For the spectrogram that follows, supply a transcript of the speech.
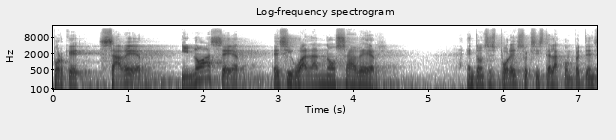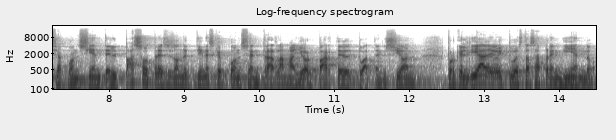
Porque saber y no hacer es igual a no saber. Entonces por eso existe la competencia consciente. El paso 3 es donde tienes que concentrar la mayor parte de tu atención. Porque el día de hoy tú estás aprendiendo.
